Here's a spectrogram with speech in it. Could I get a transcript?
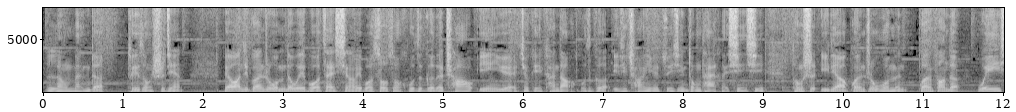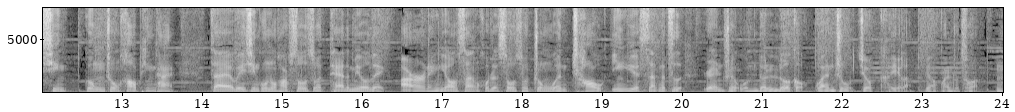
冷门的推送时间。不要忘记关注我们的微博，在新浪微博搜索“胡子哥的潮音乐”，就可以看到胡子哥以及潮音乐最新动态和信息。同时，一定要关注我们官方的微信公众号平台，在微信公众号搜索 “TED Music 二零幺三”或者搜索中文“潮音乐”三个字，认准我们的 logo，关注就可以了，不要关注错了。嗯，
